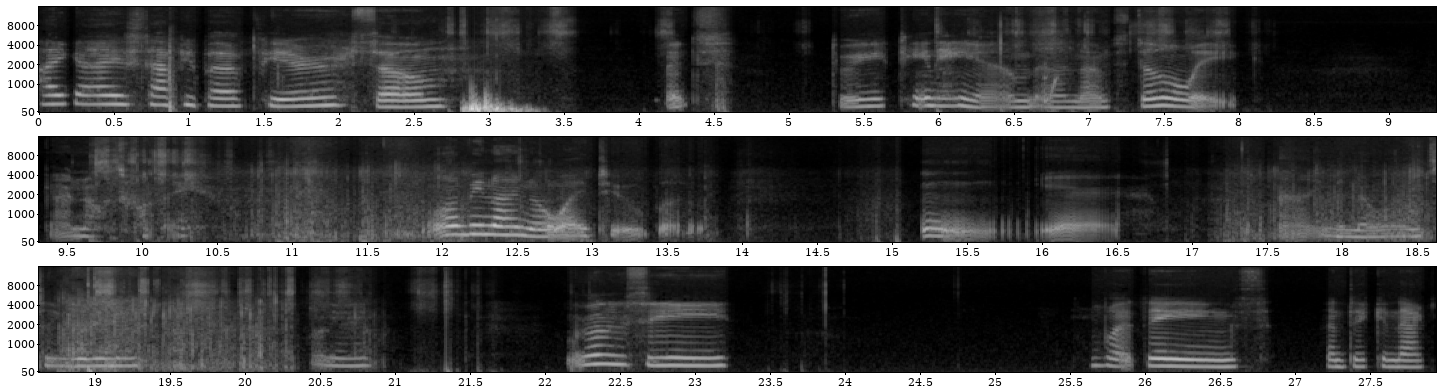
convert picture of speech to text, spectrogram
Hi guys, Happy Puff here. So it's 3:18 a.m. and I'm still awake. God knows why. Well, I mean I know why too, but mm, yeah, I don't even know why I'm saying anymore. Anyway, we're gonna see what things that they can act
